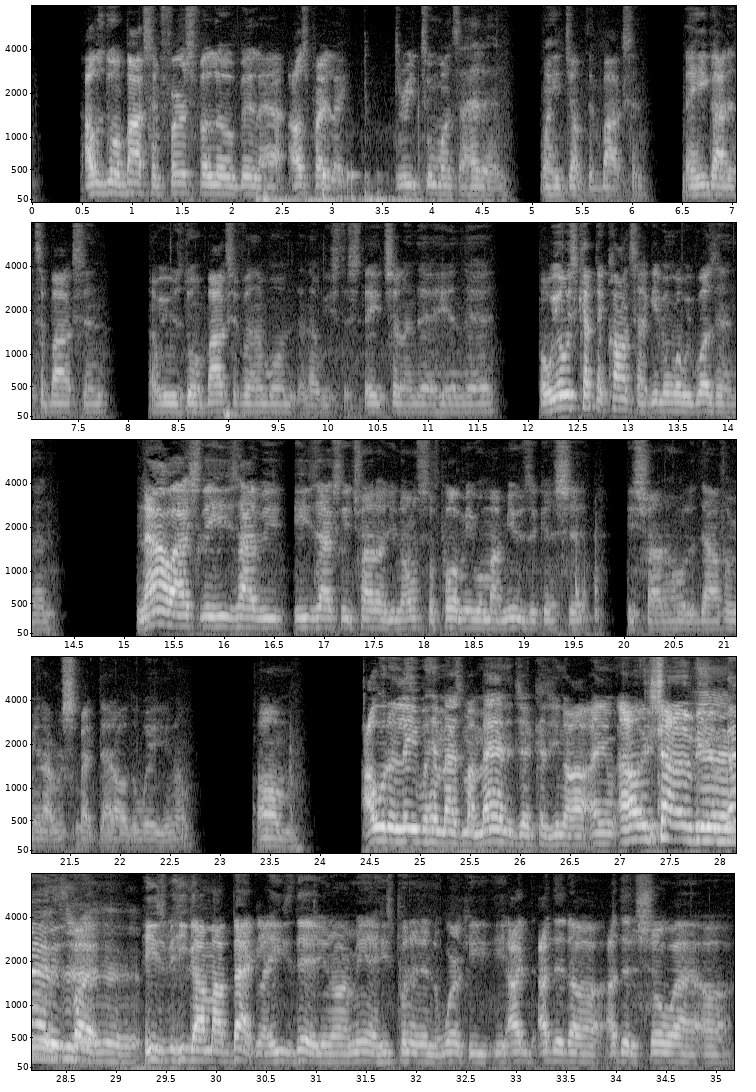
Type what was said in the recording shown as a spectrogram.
I was doing boxing first for a little bit. Like I, was probably like three two months ahead of him when he jumped in boxing. Then he got into boxing, and we was doing boxing for him, on, and then we used to stay chilling there here and there. But we always kept in contact, even when we wasn't. And then now, actually, he's happy. He's actually trying to, you know, support me with my music and shit. He's trying to hold it down for me, and I respect that all the way, you know. Um, I wouldn't label him as my manager because you know I, I always trying to be a manager, but he's he got my back. Like he's there, you know what I mean. He's putting in the work. He, he I I did uh I did a show at uh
